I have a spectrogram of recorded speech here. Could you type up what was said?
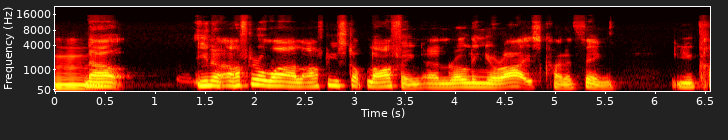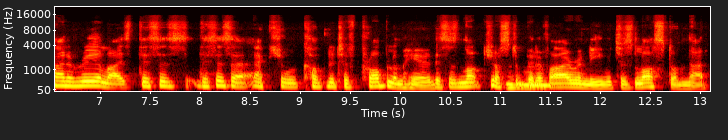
Mm. Now, you know, after a while, after you stop laughing and rolling your eyes, kind of thing, you kind of realize this is this is an actual cognitive problem here. This is not just mm-hmm. a bit of mm-hmm. irony which is lost on that,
